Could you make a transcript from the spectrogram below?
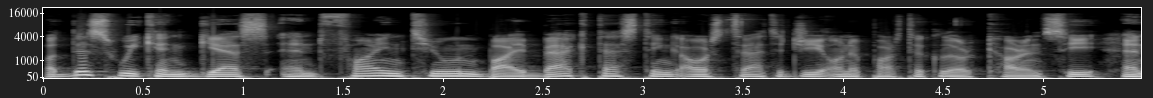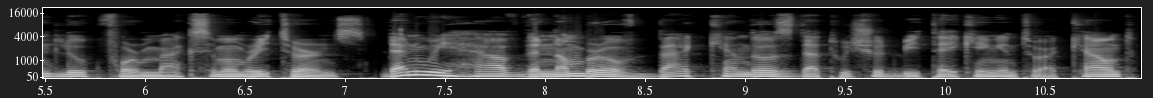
But this we can guess and fine tune by backtesting our strategy on a particular currency and look for maximum returns. Then we have the number of back candles that we should be taking into account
